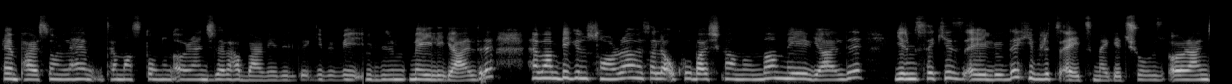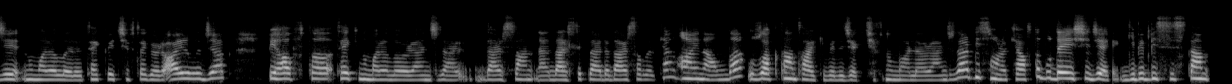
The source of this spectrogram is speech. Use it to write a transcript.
hem personele hem temasta onun öğrencilere haber verildi gibi bir bildirim maili geldi. Hemen bir gün sonra mesela okul başkanlığından mail geldi. 28 Eylül'de hibrit eğitime geçiyoruz. Öğrenci numaraları tek ve çifte göre ayrılacak. Bir hafta tek numaralı öğrenciler dersen, dersliklerde ders alırken aynı anda uzaktan takip edecek çift numaralı öğrenciler. Bir sonraki hafta bu değişecek gibi bir sistem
